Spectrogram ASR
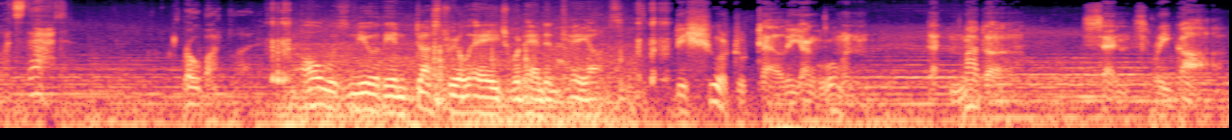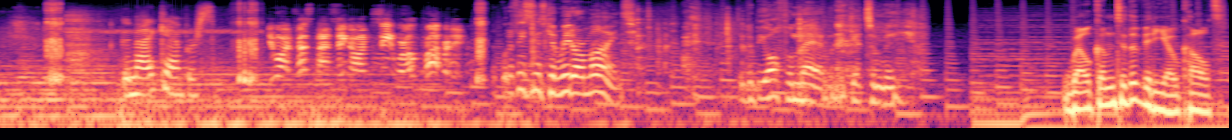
What's that? Robot blood. always knew the industrial age would end in chaos. Be sure to tell the young woman that Mother sends regards. Good night, campers. You are trespassing on SeaWorld property. What if these things can read our minds? They're gonna be awful mad when they get to me. Welcome to the Video Cult.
